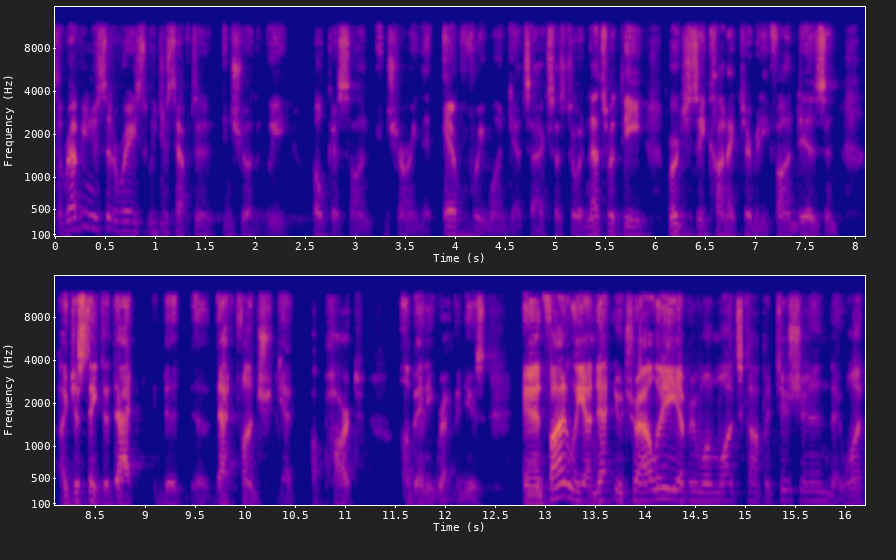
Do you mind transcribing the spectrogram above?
the revenues that are raised, we just have to ensure that we focus on ensuring that everyone gets access to it. And that's what the Emergency Connectivity Fund is. And I just think that that, that, uh, that fund should get a part of any revenues. And finally, on net neutrality, everyone wants competition. They want,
